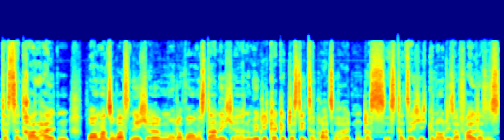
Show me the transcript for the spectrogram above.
das zentral halten, warum man sowas nicht ähm, oder warum es da nicht eine Möglichkeit gibt, das dezentral zu halten. Und das ist tatsächlich genau dieser Fall, dass es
